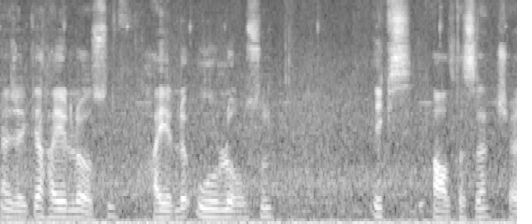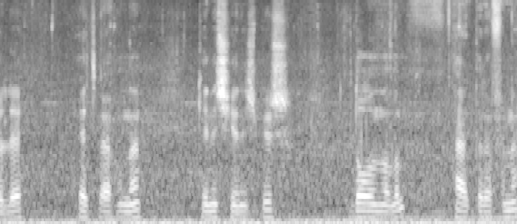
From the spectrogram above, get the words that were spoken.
öncelikle hayırlı olsun. Hayırlı uğurlu olsun. X6'sı şöyle etrafından geniş geniş bir dolanalım. Her tarafını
